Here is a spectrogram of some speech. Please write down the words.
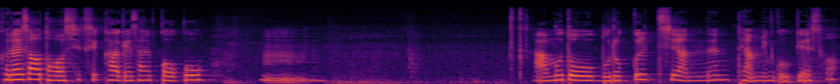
그래서 더 씩씩하게 살 거고 음, 아무도 무릎 꿇지 않는 대한민국에서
